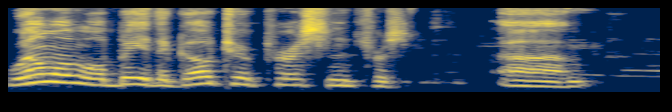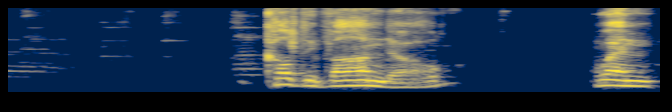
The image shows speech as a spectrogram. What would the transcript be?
Wilma will be the go-to person for um, cultivando when,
